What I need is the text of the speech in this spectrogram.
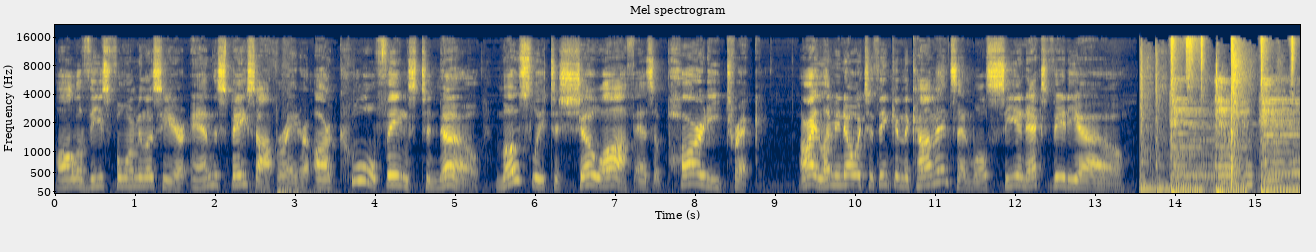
All of these formulas here and the space operator are cool things to know, mostly to show off as a party trick. All right, let me know what you think in the comments, and we'll see you next video thank you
